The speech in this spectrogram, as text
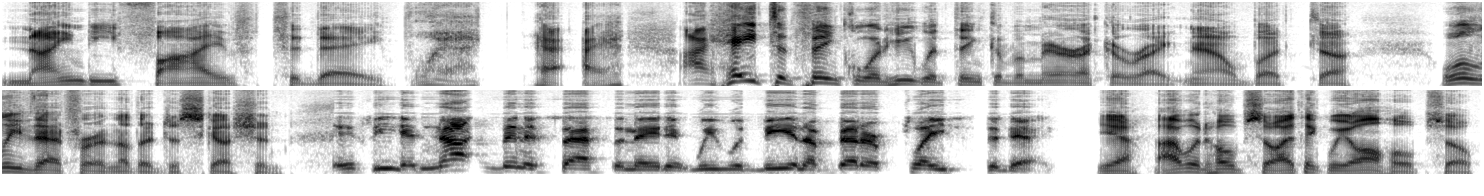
95 today. Boy, I, I, I hate to think what he would think of America right now, but uh, we'll leave that for another discussion. If he had not been assassinated, we would be in a better place today. Yeah, I would hope so. I think we all hope so.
